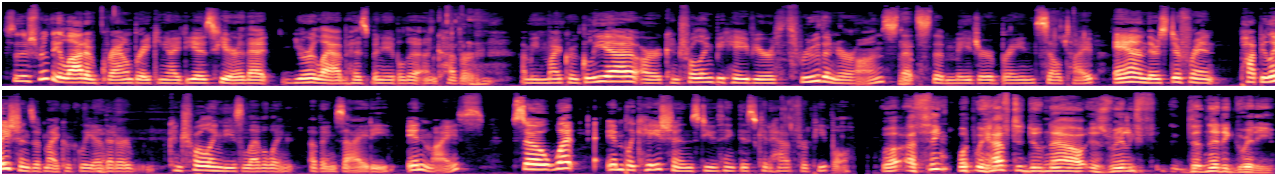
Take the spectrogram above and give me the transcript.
So, there's really a lot of groundbreaking ideas here that your lab has been able to uncover. Mm-hmm. I mean, microglia are controlling behavior through the neurons. That's the major brain cell type. And there's different populations of microglia yeah. that are controlling these leveling of anxiety in mice. So, what implications do you think this could have for people? Well, I think what we have to do now is really the nitty gritty.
